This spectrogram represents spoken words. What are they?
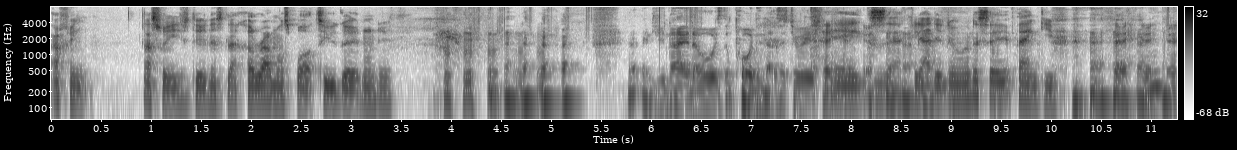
I think that's what he's doing. It's like a Ramos part two going on here. And United are always the pawn in that situation. Exactly. I didn't want to say it. Thank you.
